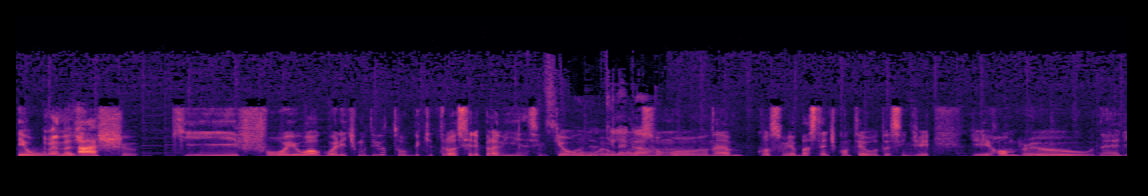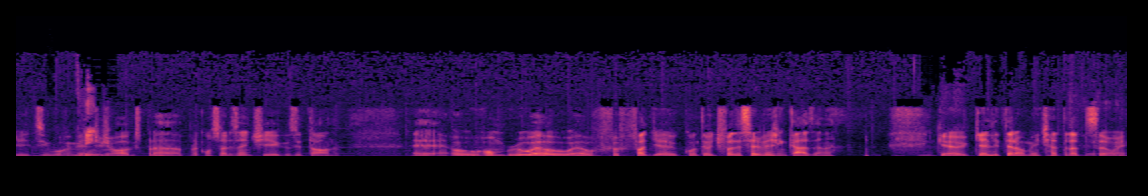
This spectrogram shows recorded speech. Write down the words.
Eu É acho que foi o algoritmo do YouTube que trouxe ele pra mim, assim, porque eu, Olha, eu legal. consumo, né, consumia bastante conteúdo, assim, de, de homebrew, né, de desenvolvimento Gringo. de jogos pra pra consoles antigos e tal, né. É, o homebrew é o, é o é o conteúdo de fazer cerveja em casa, né? Que é, que é literalmente a tradução aí.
